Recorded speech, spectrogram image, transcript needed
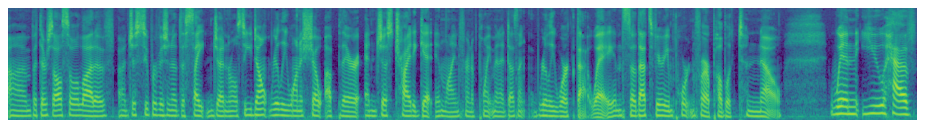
um, but there's also a lot of uh, just supervision of the site in general. So you don't really want to show up there and just try to get in line for an appointment. It doesn't really work that way. And so that's very important for our public to know. When you have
